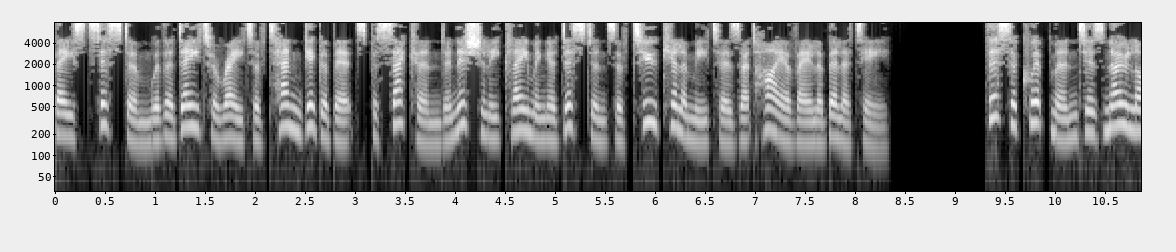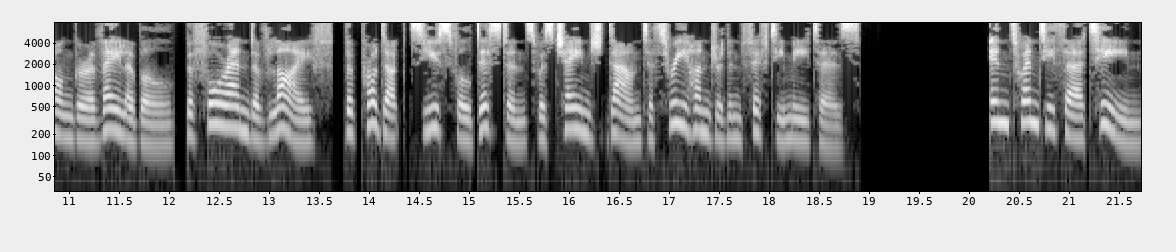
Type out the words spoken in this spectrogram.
based system with a data rate of 10 gigabits per second, initially claiming a distance of 2 kilometers at high availability. This equipment is no longer available. Before end of life, the product's useful distance was changed down to 350 meters. In 2013,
